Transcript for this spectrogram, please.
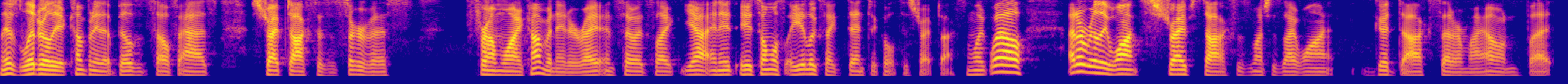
there's literally a company that bills itself as Stripe Docs as a service from Y Combinator, right? And so it's like, yeah, and it, it's almost like it looks identical to Stripe Docs. I'm like, well, I don't really want Stripe docs as much as I want good docs that are my own, but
